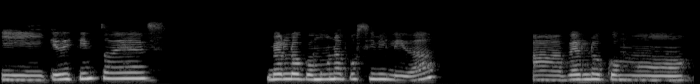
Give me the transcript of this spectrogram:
Y qué distinto es verlo como una posibilidad a verlo como,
